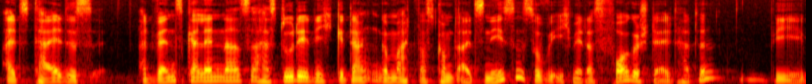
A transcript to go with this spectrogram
als Teil des Adventskalenders hast du dir nicht Gedanken gemacht, was kommt als nächstes, so wie ich mir das vorgestellt hatte, wie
